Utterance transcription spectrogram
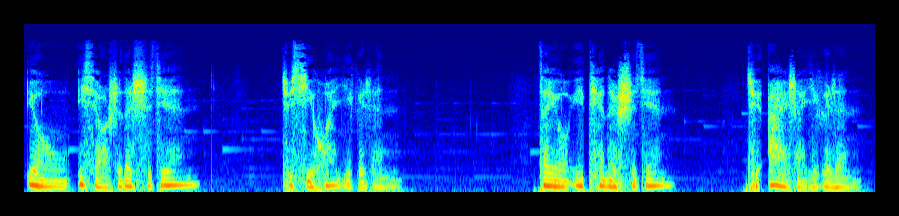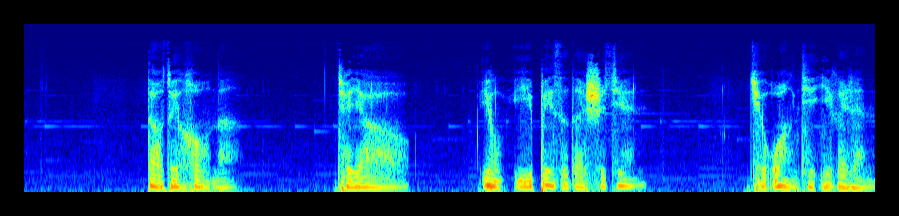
用一小时的时间去喜欢一个人，再用一天的时间去爱上一个人，到最后呢，却要用一辈子的时间去忘记一个人。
